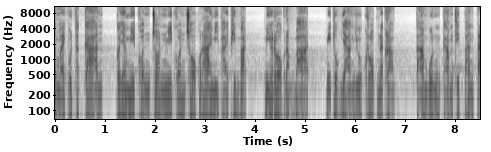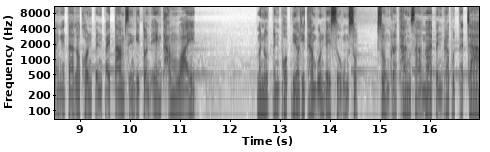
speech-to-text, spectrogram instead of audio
สมัยพุทธกาลก็ยังมีคนจนมีคนโชคร้ายมีภัยพิบัติ มีโรคระบาด มีทุกอย่างอยู่ครบนะครับ ตามบุญกรรมที่ปั้นแต่งให้แต่ละคนเป็นไปตามสิ่งที่ตนเองทำไว้ มนุษย์เป็นภพเดียวที่ทำบุญได้สูงสุด สูงกระทั่งสามารถเป็นพระพุทธเจ้า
